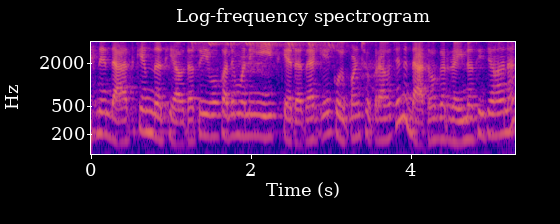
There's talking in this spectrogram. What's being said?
એને દાંત કેમ નથી આવતા? તો એ વખતે મને એ જ કહેતા હતા કે કોઈ પણ છોકરાઓ છે ને દાંત વગર રહી નથી જવાના.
